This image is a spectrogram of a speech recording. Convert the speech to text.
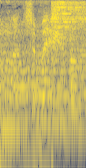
come, let your baby.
